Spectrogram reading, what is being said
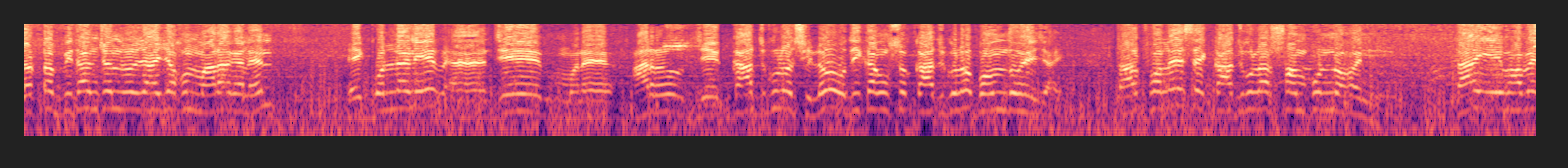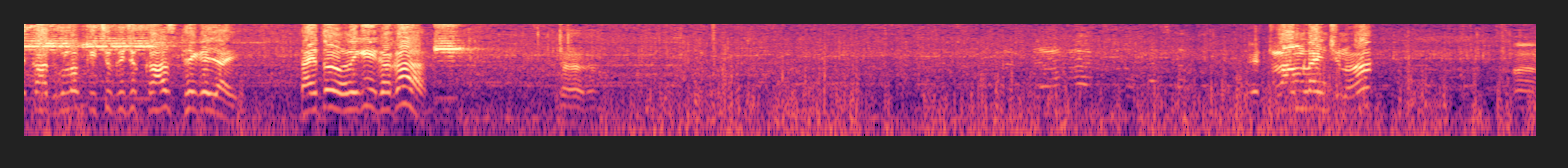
ডক্টর বিধানচন্দ্র রায় যখন মারা গেলেন, এই কল্যাণীর যে মানে আরও যে কাজগুলো ছিল, অধিকাংশ কাজগুলো বন্ধ হয়ে যায়। তার ফলে সেই কাজগুলো আর সম্পূর্ণ হয়নি। তাই এভাবে কাজগুলো কিছু কিছু কাজ থেকে যায়। তাই তো নাকি কাকা? হ্যাঁ। ট্রাম লাইন ছিল হ্যাঁ? হ্যাঁ।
